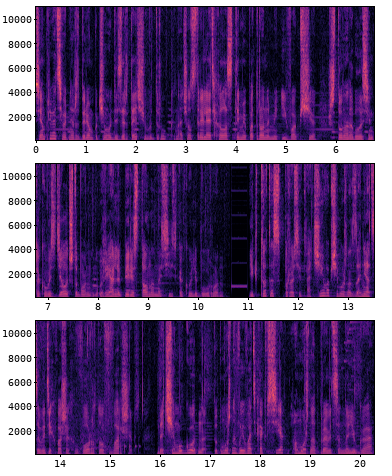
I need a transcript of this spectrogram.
Всем привет, сегодня разберем, почему Edge вдруг начал стрелять холостыми патронами и вообще, что надо было с ним такого сделать, чтобы он ну, реально перестал наносить какой-либо урон. И кто-то спросит, а чем вообще можно заняться в этих ваших World of Warships? Да чем угодно. Тут можно воевать как все, а можно отправиться на юга,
